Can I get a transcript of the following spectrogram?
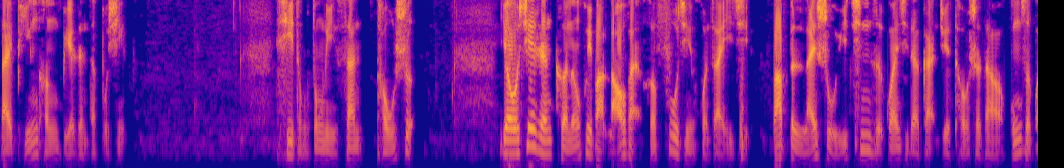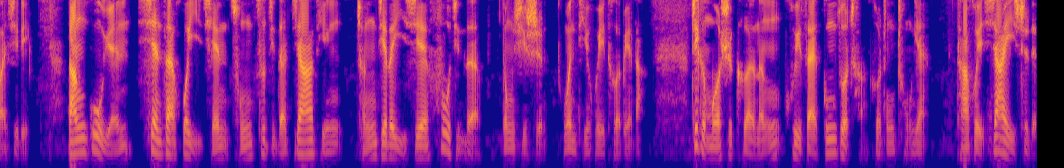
来平衡别人的不幸。系统动力三：投射。有些人可能会把老板和父亲混在一起，把本来属于亲子关系的感觉投射到工作关系里。当雇员现在或以前从自己的家庭承接了一些父亲的东西时，问题会特别大。这个模式可能会在工作场合中重演，他会下意识的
